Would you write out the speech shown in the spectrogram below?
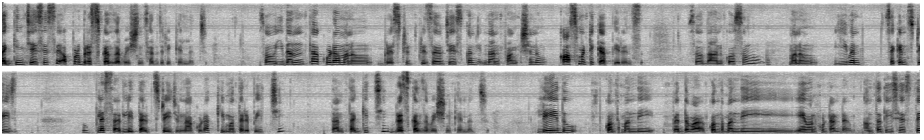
తగ్గించేసేసి అప్పుడు బ్రెస్ట్ కన్సర్వేషన్ సర్జరీకి వెళ్ళొచ్చు. సో ఇదంతా కూడా మనం బ్రెస్ట్ ప్రిజర్వ్ చేసుకొని దాని ఫంక్షను కాస్మెటిక్ అపీరెన్స్ సో దానికోసం మనం even second stage plus early third stage ఉన్నా కూడా కీమోథెరపీ ఇచ్చి దాన్ని తగ్గించి బ్రెస్ట్ కన్జర్వేషన్కి వెళ్ళచ్చు. లేదు కొంతమంది పెద్దవా కొంతమంది ఏమనుకుంటారంటే అంత తీసేస్తే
